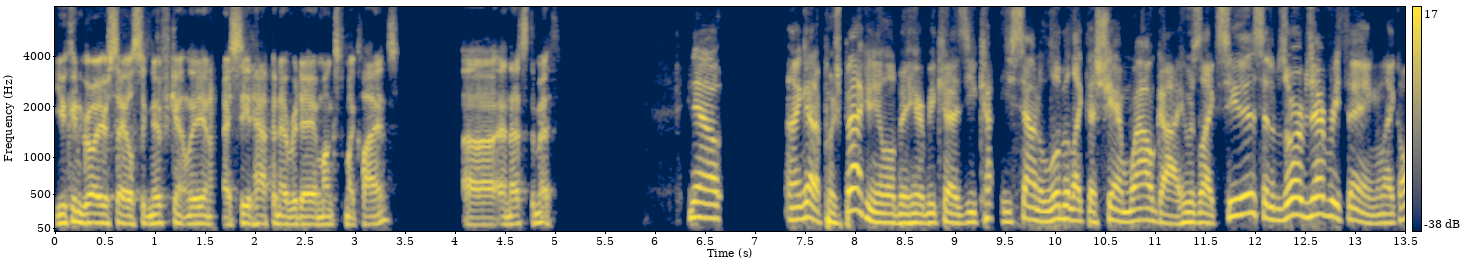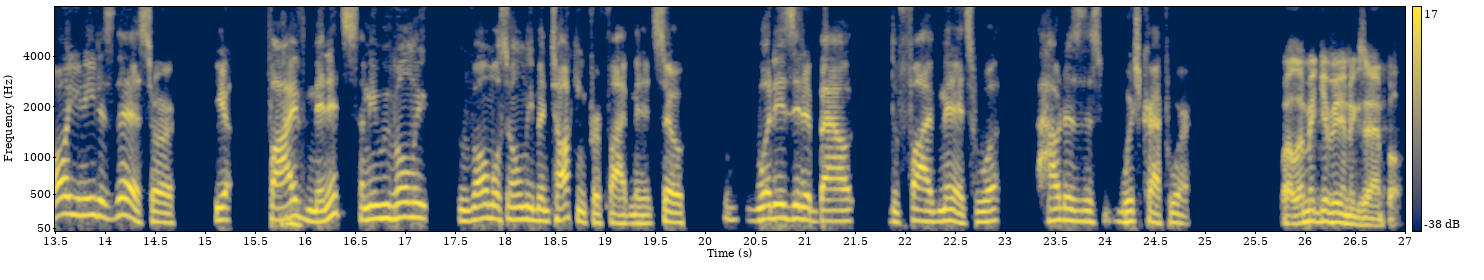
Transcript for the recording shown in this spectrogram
you can grow your sales significantly. And I see it happen every day amongst my clients. Uh, and that's the myth. Now, I got to push back on you a little bit here because you you sound a little bit like the Sham Wow guy who was like, "See this? It absorbs everything. Like all you need is this." Or, yeah, five minutes. I mean, we've only we've almost only been talking for five minutes. So, what is it about the five minutes? What? How does this witchcraft work? Well, let me give you an example.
